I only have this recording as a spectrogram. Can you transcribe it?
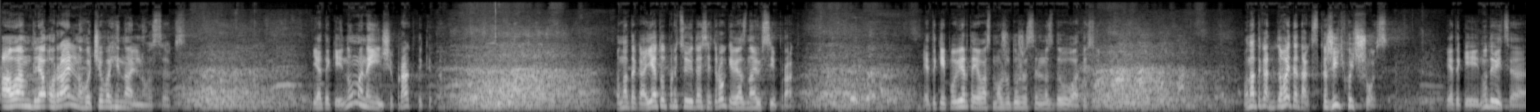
А вам для орального чи вагінального сексу? Я такий, ну, в мене інші практики там. Вона така, я тут працюю 10 років, я знаю всі практики. Я такий, повірте, я вас можу дуже сильно здивувати сьогодні. Вона така, давайте так, скажіть хоч щось. Я такий, ну дивіться,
